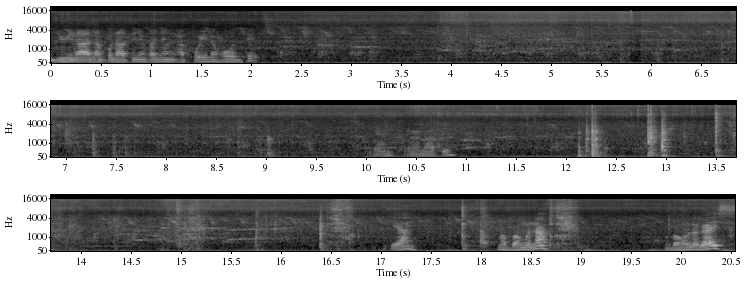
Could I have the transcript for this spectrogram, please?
Medyo hinaan lang po natin yung kanyang apoy ng konti. Ayan, tingnan natin. Yan. Mabango na. Mabango na guys.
